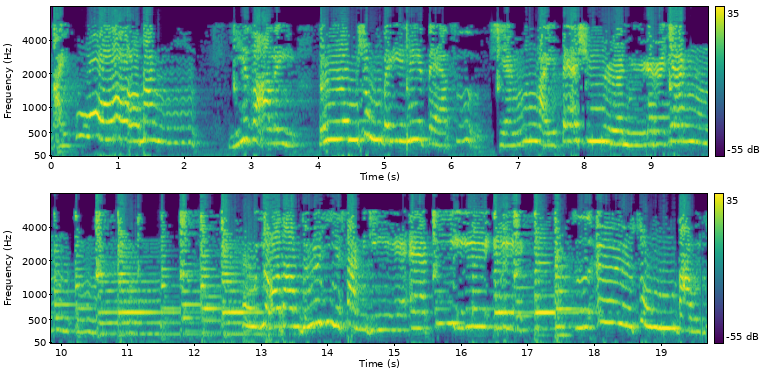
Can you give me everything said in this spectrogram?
来过门，一扎嘞二龙兄弟你得此相爱的雪女人，不要到如意上街比，子儿中到学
